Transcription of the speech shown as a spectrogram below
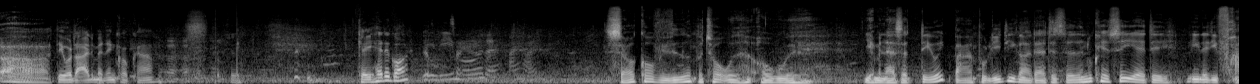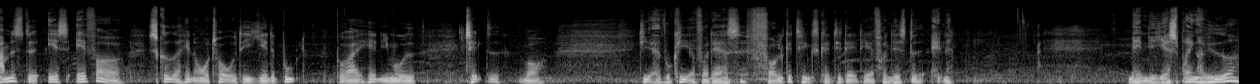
Åh, det var dejligt med den kop kaffe. Kan I have det godt? Så går vi videre på torvet, og øh, jamen altså, det er jo ikke bare politikere, der er til stede. Nu kan jeg se, at øh, en af de fremmeste SF'ere skrider hen over torvet. Det er Jette Bull på vej hen imod teltet, hvor de advokerer for deres folketingskandidat her fra Næstved, Anne. Men jeg springer videre.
